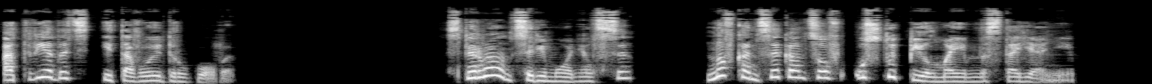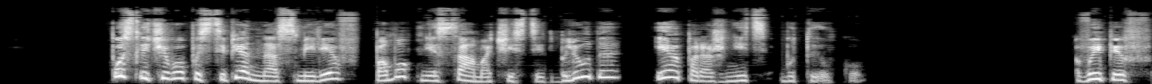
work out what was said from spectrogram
отведать и того, и другого. Сперва он церемонился, но в конце концов уступил моим настояниям. После чего, постепенно осмелев, помог мне сам очистить блюдо и опорожнить бутылку. Выпив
